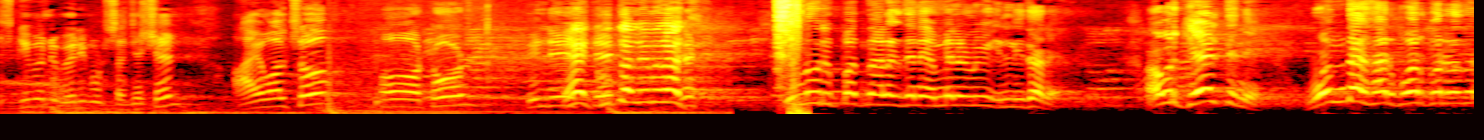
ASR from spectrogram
Yes given a very good suggestion I also told in the ಇನ್ನೂರ ಇಪ್ಪತ್ನಾಲ್ಕು ಜನ ಎಂ ಎಲ್ ಎಗಳು ಇಲ್ಲಿದ್ದಾರೆ. ಅವ್ರು ಕೇಳ್ತೀನಿ ಒಂದೇ ಸರ್ ಬೋರ್ ಕೊಡೋದು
